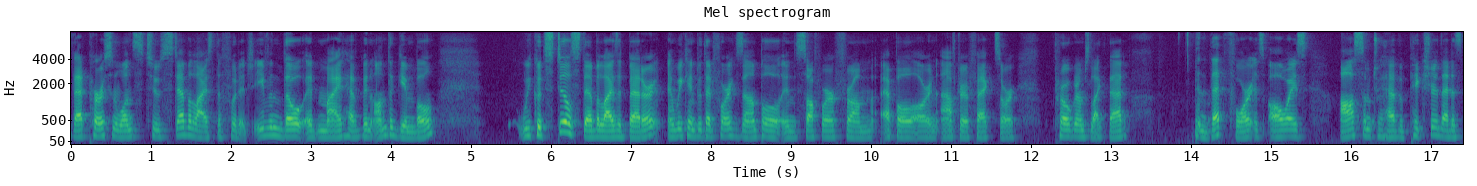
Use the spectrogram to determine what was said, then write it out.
that person wants to stabilize the footage, even though it might have been on the gimbal, we could still stabilize it better. And we can do that, for example, in software from Apple or in After Effects or programs like that. And therefore, it's always awesome to have a picture that is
